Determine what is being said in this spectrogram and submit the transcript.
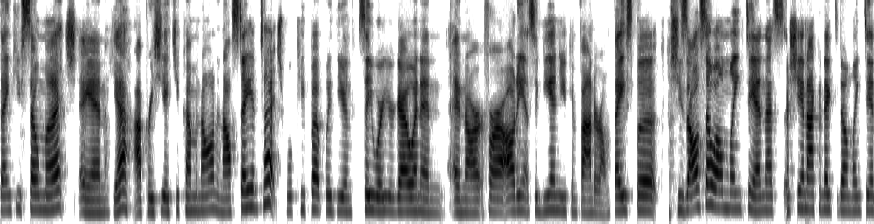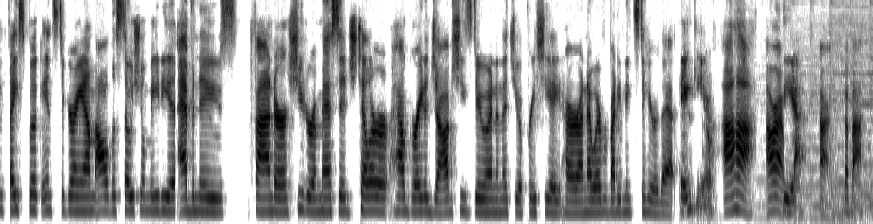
Thank you so much. And yeah, I appreciate you coming on and I'll stay in touch. We'll keep up with you and see where you're going. And and our for our audience, again, you can find her on Facebook. She's also on LinkedIn. That's she and I connected on LinkedIn, Facebook, Instagram, all the social media avenues find her, shoot her a message, tell her how great a job she's doing and that you appreciate her. I know everybody needs to hear that. Thank you. Uh huh. All right. Yeah. All right. Bye bye.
